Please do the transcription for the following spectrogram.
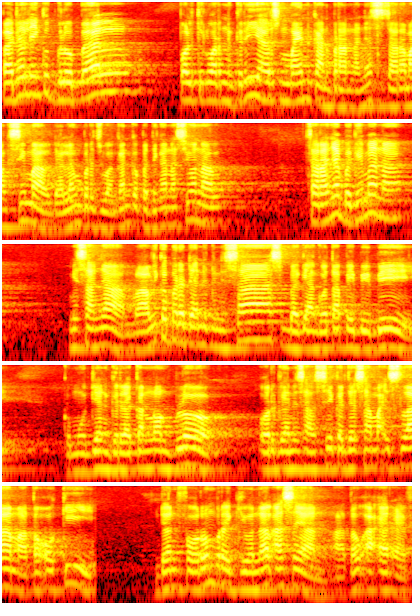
Pada lingkup global, politik luar negeri harus memainkan peranannya secara maksimal dalam memperjuangkan kepentingan nasional. Caranya bagaimana? Misalnya melalui keberadaan Indonesia sebagai anggota PBB, kemudian gerakan non-blok, organisasi kerjasama Islam atau OKI, dan forum regional ASEAN atau ARF.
